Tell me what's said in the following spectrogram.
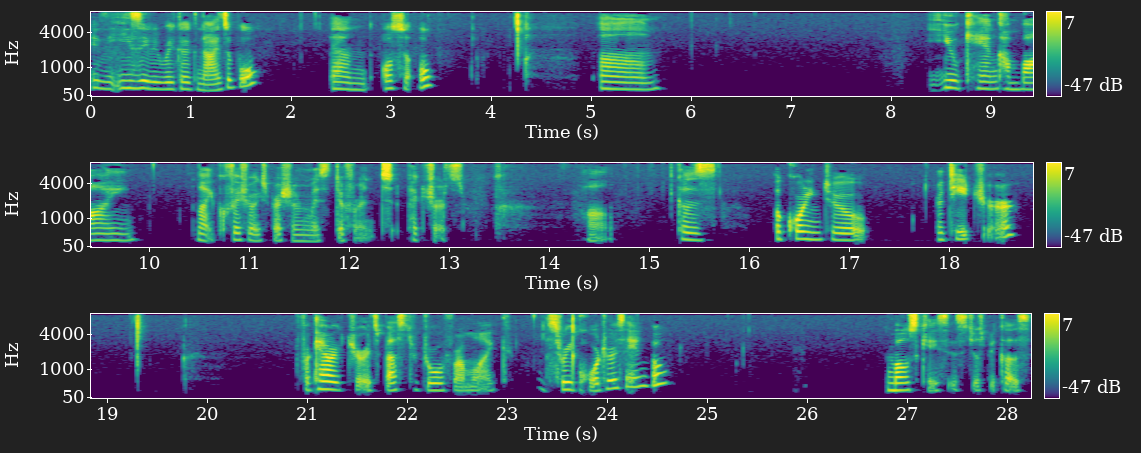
is easily recognizable. And also um you can combine like facial expression with different pictures. Because um, according to a teacher for character it's best to draw from like three quarters angle. Most cases just because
